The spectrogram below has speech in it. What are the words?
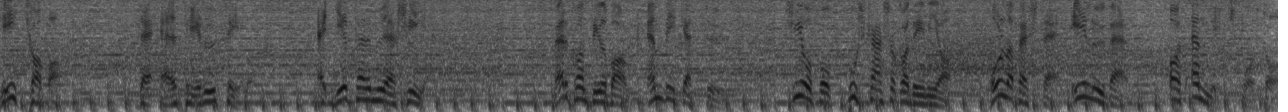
Két csapat, de eltérő célok. Egyértelmű esélyek. Merkantil Bank MB2 Siófok Puskás Akadémia, holnap este élőben az M4 Sporton.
